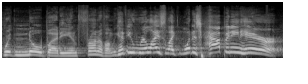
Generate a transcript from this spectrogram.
with nobody in front of them. Have you realized, like, what is happening here?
